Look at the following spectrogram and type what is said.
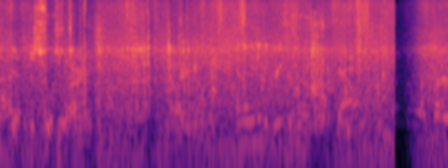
ladder, Yeah, just flip, just turn it. and then we need to grease it from the top down. Like butter.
